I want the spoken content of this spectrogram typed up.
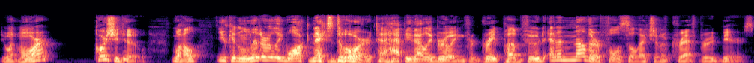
Do you want more? Of course you do. Well, you can literally walk next door to Happy Valley Brewing for great pub food and another full selection of craft brewed beers.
